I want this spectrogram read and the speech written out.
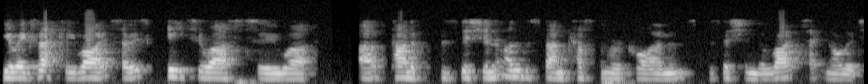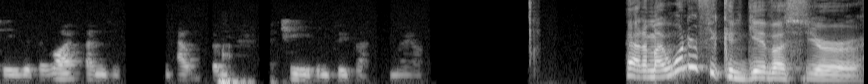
you're exactly right. So it's key to us to uh, uh, kind of position, understand customer requirements, position the right technology with the right vendors and help them achieve and do better than they are. Adam, I wonder if you could give us your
